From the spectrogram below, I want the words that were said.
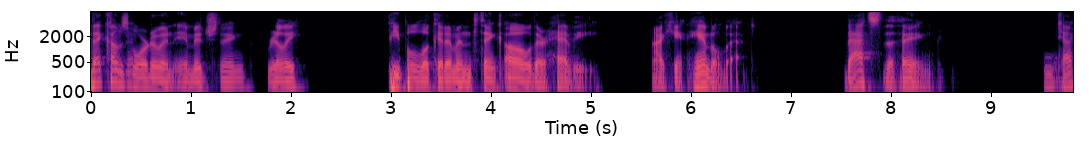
That comes Okay. more to an image thing, really. People look at them and think, "Oh, they're heavy. I can't handle that." That's the thing. Okay.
